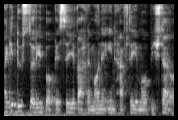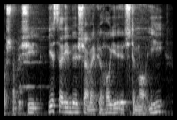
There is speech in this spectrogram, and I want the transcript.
اگه دوست دارید با قصه قهرمان این هفته ما بیشتر آشنا بشید یه سری به شبکه های اجتماعی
